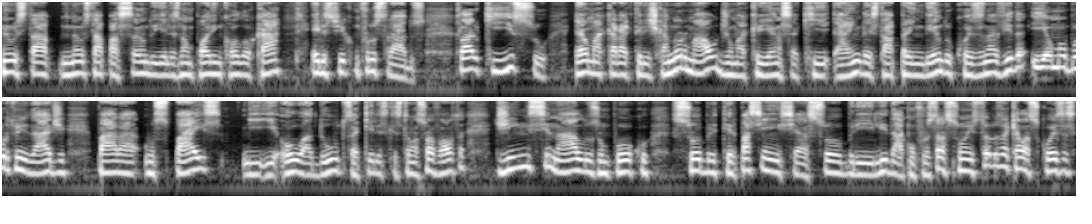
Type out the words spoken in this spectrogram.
não está, não está passando e eles não podem colocar, eles ficam frustrados. Claro que isso é uma característica normal de uma criança que ainda está aprendendo coisas na vida e é uma oportunidade para os pais e, ou adultos, aqueles que estão à sua volta, de ensiná-los um pouco sobre ter paciência, sobre lidar com frustrações, todas aquelas coisas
